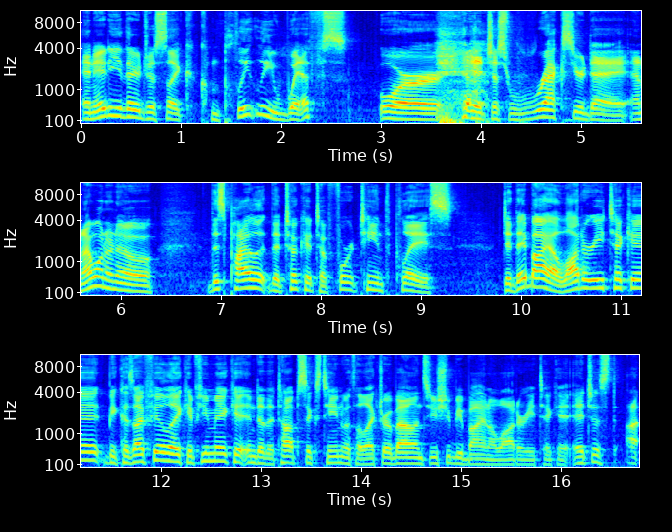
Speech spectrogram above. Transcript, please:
and it either just like completely whiffs or it just wrecks your day. And I want to know this pilot that took it to 14th place did they buy a lottery ticket? Because I feel like if you make it into the top 16 with Electro Balance, you should be buying a lottery ticket. It just, I,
